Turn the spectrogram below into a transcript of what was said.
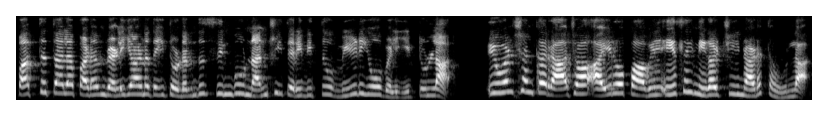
பத்து தல படம் வெளியானதை தொடர்ந்து சிம்பு நன்றி தெரிவித்து வீடியோ வெளியிட்டுள்ளார். யுவன் சங்கர் ராஜா ஐரோப்பாவில் இசை நிகழ்ச்சி நடத்த உள்ளார்.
